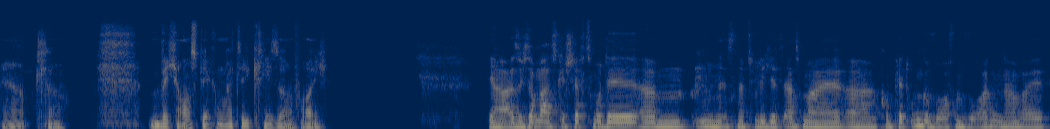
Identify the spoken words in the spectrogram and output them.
Ja, klar. Welche Auswirkungen hatte die Krise auf euch? Ja, also ich sag mal, das Geschäftsmodell ähm, ist natürlich jetzt erstmal äh, komplett umgeworfen worden, ne, weil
